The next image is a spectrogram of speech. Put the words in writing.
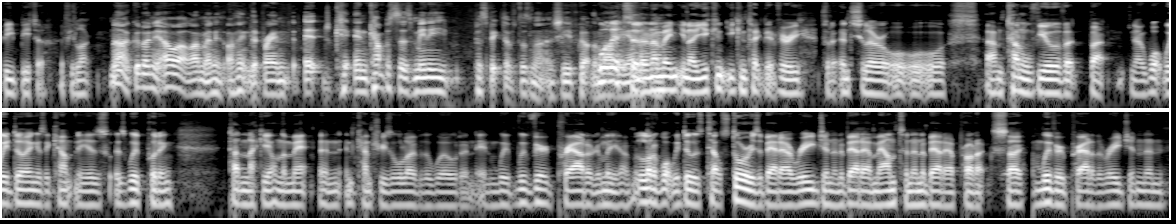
be better, if you like. No, good on you. Oh well, I mean, I think the brand it encompasses many perspectives, doesn't it? Actually, you've got the well, that's it. And I mean, you know, you can you can take that very sort of insular or, or, or um, tunnel view of it, but you know, what we're doing as a company is is we're putting Taranaki on the map in, in countries all over the world, and, and we're, we're very proud of it. You know, a lot of what we do is tell stories about our region and about our mountain and about our products. So we're very proud of the region, and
